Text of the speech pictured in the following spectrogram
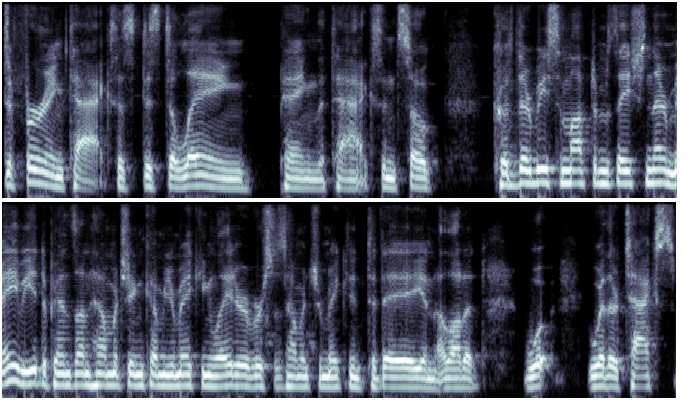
deferring tax. It's just delaying paying the tax. And so could there be some optimization there? Maybe it depends on how much income you're making later versus how much you're making today, and a lot of wh- whether tax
